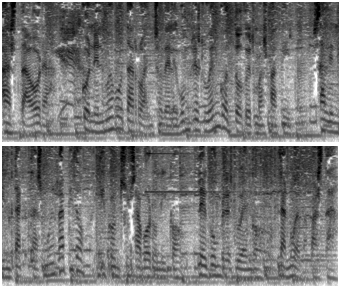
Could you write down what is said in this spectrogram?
Hasta ahora, con el nuevo tarro ancho de Legumbres Luengo todo es más fácil. Salen intactas muy rápido y con su sabor único. Legumbres Luengo, la nueva pasta.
